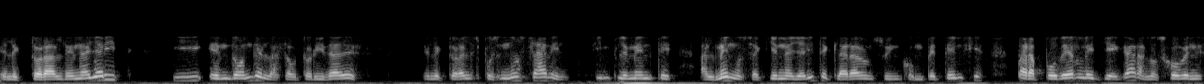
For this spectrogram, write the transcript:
electoral de Nayarit y en donde las autoridades electorales pues no saben simplemente al menos aquí en Nayarit declararon su incompetencia para poderle llegar a los jóvenes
